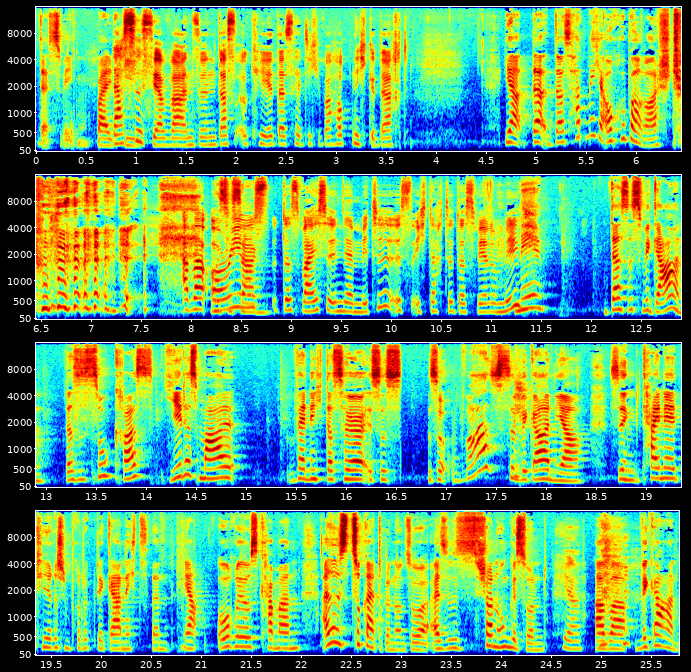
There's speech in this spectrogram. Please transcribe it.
Deswegen, weil Das ist ja Wahnsinn. Das, okay, das hätte ich überhaupt nicht gedacht. ja, da, das hat mich auch überrascht. Aber Oreos, das Weiße in der Mitte, ist, ich dachte, das wäre Milch. Nee, das ist vegan. Das ist so krass. Jedes Mal, wenn ich das höre, ist es so, was? Sind vegan? Ja. Sind keine tierischen Produkte, gar nichts drin. Ja, Oreos kann man, also ist Zucker drin und so. Also es ist schon ungesund. Ja. Aber vegan.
